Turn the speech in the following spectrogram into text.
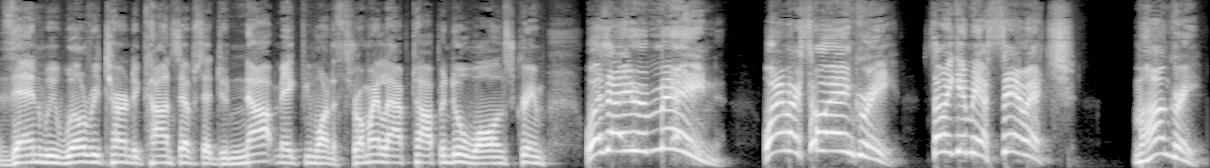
Then we will return to concepts that do not make me want to throw my laptop into a wall and scream, What does that even mean? Why am I so angry? Somebody give me a sandwich. I'm hungry.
